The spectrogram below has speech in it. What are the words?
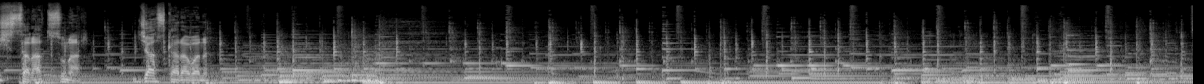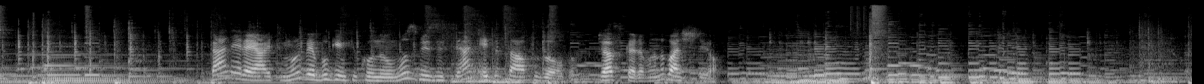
İş Sanat sunar. Caz Karavanı. Ben Eray Aytimur ve bugünkü konuğumuz müzisyen Edis Hafızoğlu. Caz Karavanı başlıyor.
